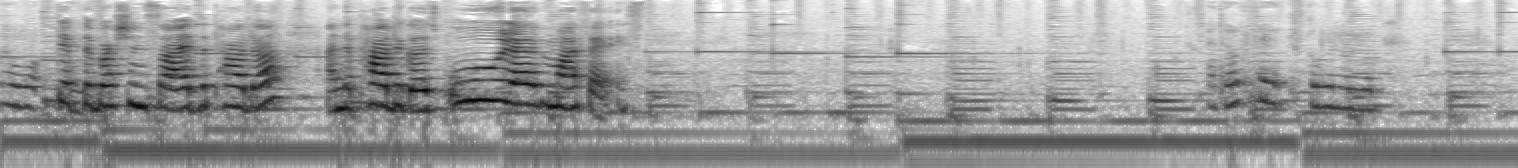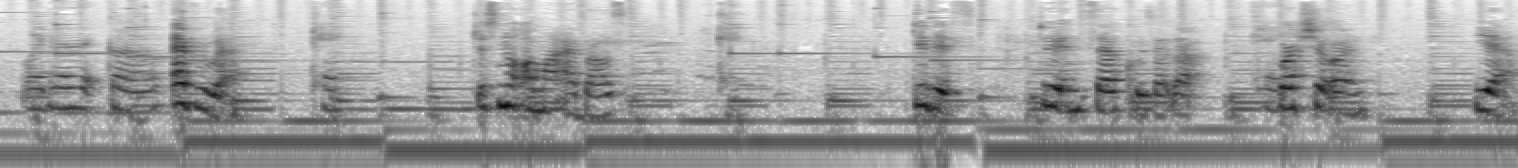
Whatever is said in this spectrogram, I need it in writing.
oh. dip the brush inside the powder, and the powder goes all over my face. On the. Where does it go? Everywhere, Okay. just not on my eyebrows. Okay. Do this. Do it in circles like that. Okay. Brush it on. Yeah.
